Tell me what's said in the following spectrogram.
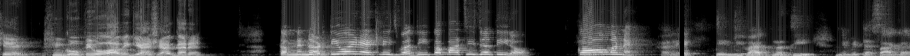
કે ગોપીઓ આવી ગયા છે ઘરે. તમને નડતી હોય ને એટલી જ બધી તો પાછી જતી રહો. કહો મને. અરે એવી વાત નથી. ને બેટા સાગર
